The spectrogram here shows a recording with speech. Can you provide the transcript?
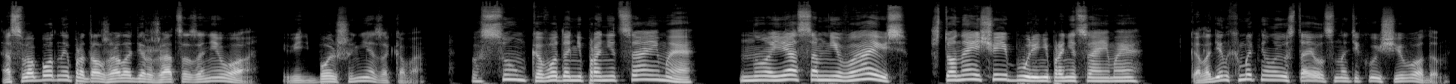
а свободной продолжала держаться за него, ведь больше не за кого. «Сумка водонепроницаемая, но я сомневаюсь, что она еще и буренепроницаемая». Каладин хмыкнул и уставился на текущую воду.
